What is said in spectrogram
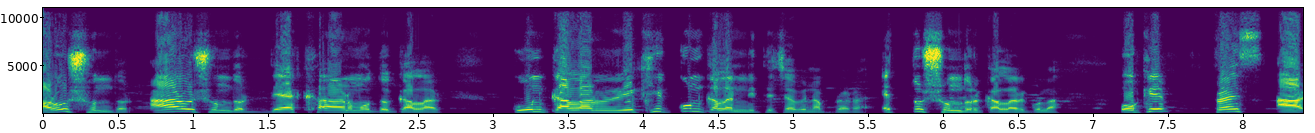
আরও সুন্দর আরও সুন্দর, দেখার মতো কালার কোন কালার রেখে কোন কালার নিতে চাবেন আপনারা? এত সুন্দর কালারগুলা। ওকে ফ্রেন্ডস আর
